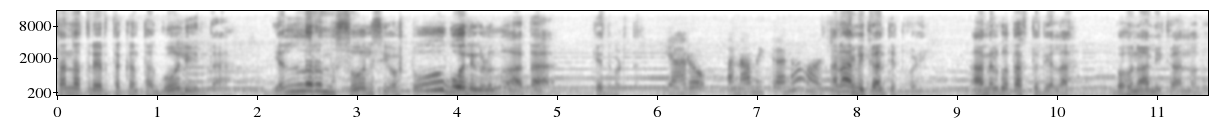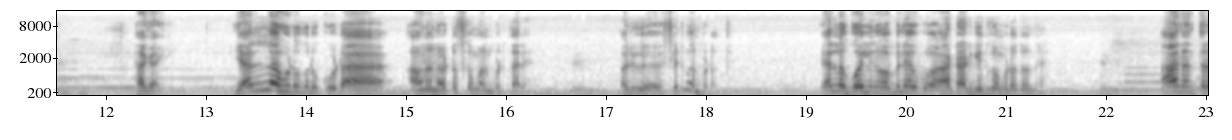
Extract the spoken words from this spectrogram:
ತನ್ನ ಹತ್ರ ಇರತಕ್ಕಂಥ ಗೋಲಿಯಿಂದ ಎಲ್ಲರನ್ನು ಸೋಲಿಸಿ ಅಷ್ಟೂ ಗೋಲಿಗಳನ್ನು ಆತ ಗೆದ್ದು ಬಿಡ್ತಾನೆ. ಯಾರೋ ಅನಾಮಿಕ ಅನಾಮಿಕ ಅಂತ ಇಟ್ಕೊಳ್ಳಿ. ಆಮೇಲೆ ಗೊತ್ತಾಗ್ತದೆಯಲ್ಲ ಬಹುನಾಮಿಕ ಅನ್ನೋದು. ಹಾಗಾಗಿ ಎಲ್ಲ ಹುಡುಗರು ಕೂಡ ಅವನನ್ನು ಅಟಿಸ್ಕೊಂಬಂದ್ಬಿಡ್ತಾರೆ ಅವ್ರಿಗೆ ಸಿಟ್ಟು ಬಂದ್ಬಿಡುತ್ತೆ. ಎಲ್ಲ ಗೋಲಿನ ಒಬ್ಬನೇ ಆಟ ಆಡಿ ಗೆದ್ಕೊಂಬಿಡೋದು ಅಂದರೆ? ಆ ನಂತರ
